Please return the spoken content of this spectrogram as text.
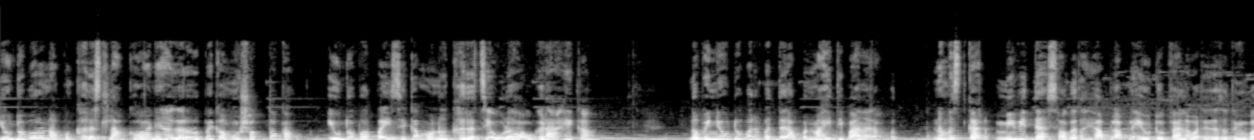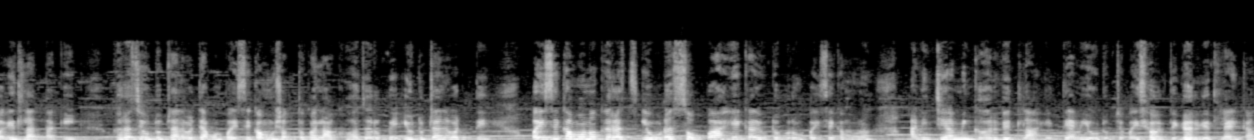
यूट्यूबवरून आपण खरंच लाखो आणि हजारो रुपये कमवू शकतो का? यूट्यूबवर पैसे कमवणं खरंच एवढं अवघड आहे का? नवीन यूट्यूबरबद्दल आपण माहिती पाहणार आहोत. नमस्कार मी विद्या. स्वागत आहे आपलं आपल्या यूट्यूब चॅनलवरती जसं तुम्ही बघितलं आता की खरंच यूट्यूब चॅनलवरती आपण पैसे कमवू शकतो का? लाखो हजार रुपये. यूट्यूब चॅनलवरती पैसे कमवणं खरंच एवढं सोपं आहे का? यूट्यूबवरून पैसे कमवणं? आणि जे आम्ही घर घेतलं आहे ते आम्ही यूट्यूबच्या पैशावरती घर घेतलं आहे का?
